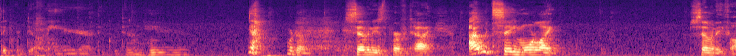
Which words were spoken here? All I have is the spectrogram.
think we're done here. I think we're done here. Yeah, we're done. 70 is the perfect high. I would say more like 75,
